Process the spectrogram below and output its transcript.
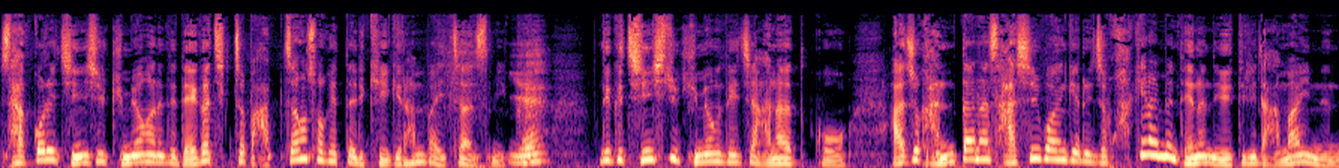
사건의 진실 규명하는데 내가 직접 앞장서겠다 이렇게 얘기를 한 바 있지 않습니까? 예. 근데 그 진실이 규명되지 않았고 아주 간단한 사실관계를 이제 확인하면 되는 일들이 남아 있는데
